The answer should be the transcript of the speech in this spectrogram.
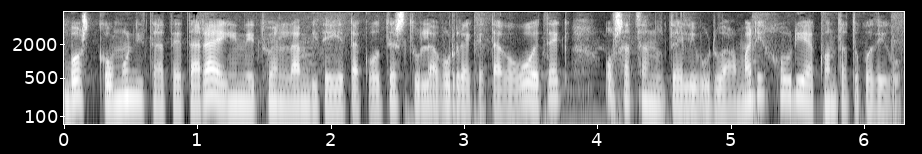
bost komunitatetara egin dituen lanbideietako testu laburrek eta gogoetek osatzen dute liburua. Mari Jauria kontatuko digu.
